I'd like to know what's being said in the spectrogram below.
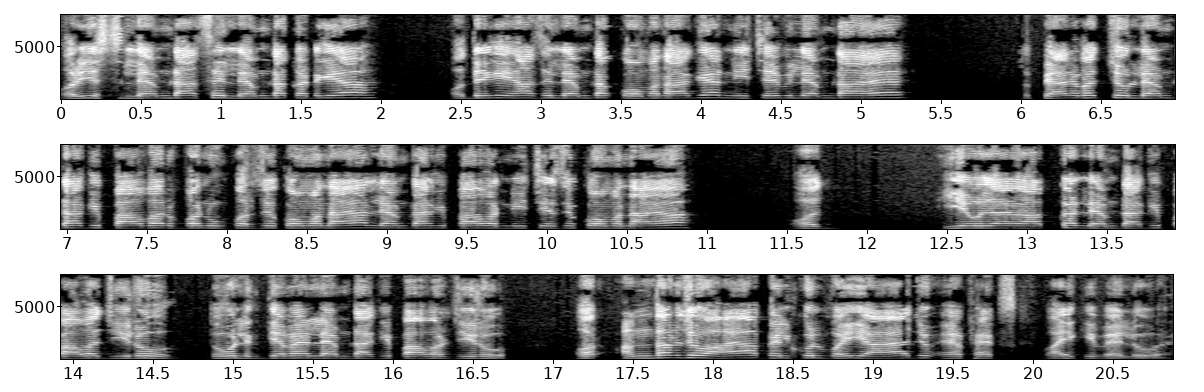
और इस लेमडा से लेमडा कट गया, और देखिए यहाँ से लेमडा कॉमन आ गया, नीचे भी लेमडा है। तो प्यारे बच्चों, लेमडा की पावर वन ऊपर से कॉमन आया, लेमडा की पावर नीचे से कॉमन आया, और ये हो जाएगा आपका लेमडा की पावर ज़ीरो। तो वो लिख दिया मैंने, लेमडा की पावर ज़ीरो। और अंदर जो आया, बिल्कुल वही आया, जो एफ़ एक्स वाई की वैल्यू है।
